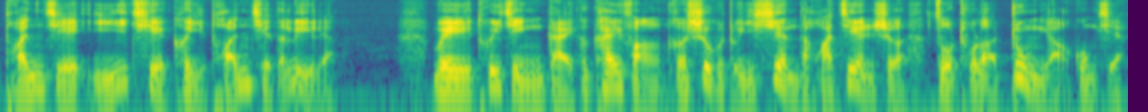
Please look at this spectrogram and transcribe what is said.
团结一切可以团结的力量，为推进改革开放和社会主义现代化建设做出了重要贡献。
